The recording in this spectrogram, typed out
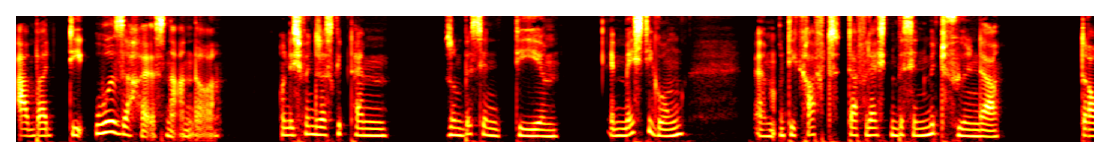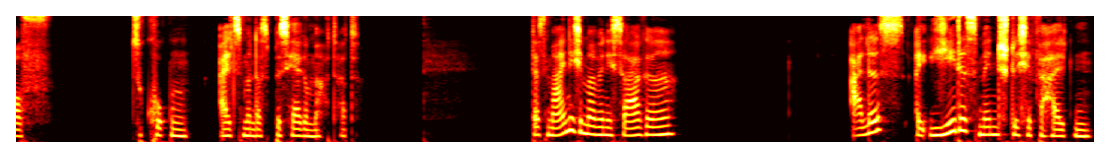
Aber die Ursache ist eine andere. Und ich finde, das gibt einem so ein bisschen die Ermächtigung ähm, und die Kraft, da vielleicht ein bisschen mitfühlender drauf zu gucken, als man das bisher gemacht hat. Das meine ich immer, wenn ich sage, alles, jedes menschliche Verhalten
